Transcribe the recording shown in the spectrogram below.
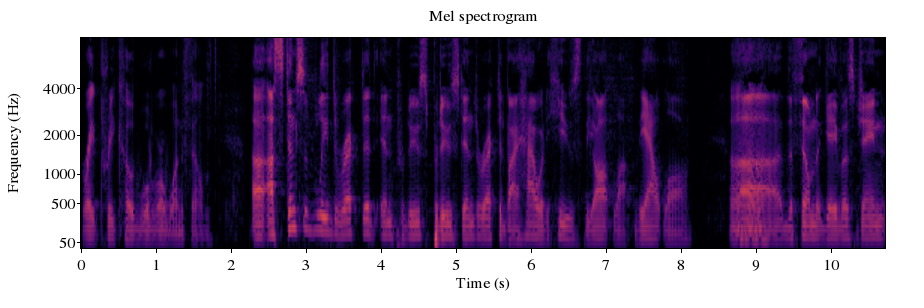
great pre-code World War One film Uh, ostensibly directed and produced, produced and directed by Howard Hughes, the outlaw. The outlaw. uh Uh-huh. the film that gave us Jane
